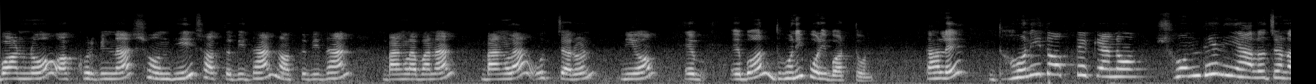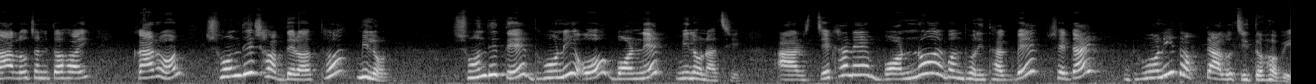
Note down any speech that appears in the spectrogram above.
বর্ণ, অক্ষরবিন্যাস, সন্ধি, সত্যবিধান, নত্যবিধান, বাংলা বানান, বাংলা উচ্চারণ, নিয়ম এবং ধ্বনি পরিবর্তন। তাহলে ধ্বনিতত্ত্বে কেন সন্ধি নিয়ে আলোচনা, আলোচনিত হয়? কারণ সন্ধি শব্দের অর্থ মিলন। সন্ধিতে ধ্বনি ও বর্ণের মিলন আছে। আর যেখানে বর্ণ এবং ধ্বনি থাকবে, সেটাই ধ্বনি তত্ত্বে আলোচিত হবে।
